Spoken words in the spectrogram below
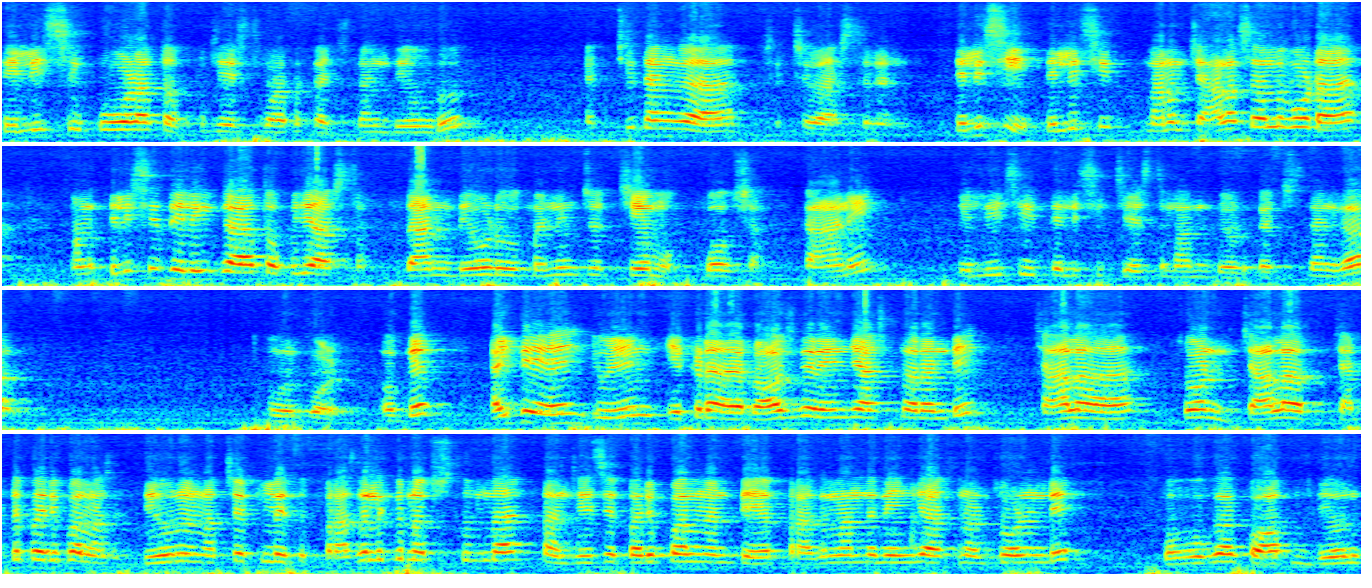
తెలిసి కూడా తప్పు చేస్తే మాత్రం ఖచ్చితంగా దేవుడు ఖచ్చితంగా శిక్ష వేస్తాడండి తెలిసి తెలిసి మనం చాలాసార్లు కూడా మనం తెలిసి తెలియక తప్పు చేస్తాం. దాన్ని దేవుడు మన్నించొచ్చేమో బహుశా. కానీ తెలిసి తెలిసి చేస్తే మనం దేవుడు ఖచ్చితంగా ఊరుకోడు ఓకే? అయితే ఏం ఇక్కడ రాజు గారు ఏం చేస్తున్నారంటే చాలా చూడండి చాలా చెడ్డ పరిపాలన. దేవుని నచ్చట్లేదు. ప్రజలకు నచ్చుతుందా? తను చేసే పరిపాలన అంటే ప్రజలందరూ ఏం చేస్తున్నాడు చూడండి. బహుగా కోపం దేవుని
